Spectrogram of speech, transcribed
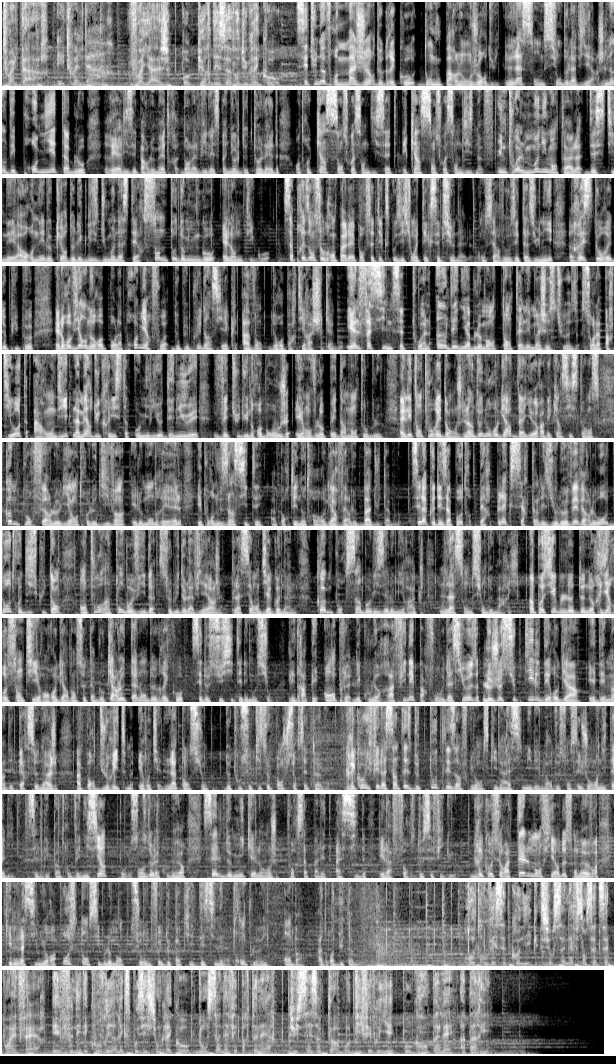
Étoile d'art. Étoile d'art. Voyage au cœur des œuvres du Gréco. C'est une œuvre majeure de Gréco dont nous parlons aujourd'hui, l'Assomption de la Vierge, l'un des premiers tableaux réalisés par le maître dans la ville espagnole de Tolède entre 1577 et 1579. Une toile monumentale destinée à orner le cœur de l'église du monastère Santo Domingo el Antiguo. Sa présence au Grand Palais pour cette exposition est exceptionnelle. Conservée aux États-Unis, restaurée depuis peu, elle revient en Europe pour la première fois depuis plus d'un siècle avant de repartir à Chicago. Et elle fascine cette toile indéniablement tant elle est majestueuse. Sur la partie haute, arrondie, la mère du Christ, au milieu des nuées, vêtue d'une robe rouge et enveloppée d'un manteau bleu. Elle est entourée d'anges. L'un d'eux nous regarde d'ailleurs avec insistance, comme pour faire le lien entre le divin et le monde réel et pour nous inciter à porter notre regard vers le bas du tableau. C'est là que des apôtres perplexes, certains les yeux levés vers le haut, d'autres discutant, entourent un tombeau vide, celui de la Vierge, placé en diagonale, comme pour symboliser le miracle, l'Assomption de Marie. Impossible de ne rien ressentir en regardant ce tableau, car le talent de Gréco, c'est de susciter l'émotion. Les drapés amples, les couleurs raffinées, parfois audacieuses, le jeu subtil des regards et des mains des personnages apportent du rythme et retiennent l'attention de tous ceux qui se penchent sur cette œuvre. Gréco y fait la synthèse de toutes les influences qu'il a assimilées lors de son séjour en Italie, celle des peintres vénitiens pour le sens de la couleur, celle de Michel-Ange pour sa palette acide et la force de ses figures. Gréco sera tellement fier de son œuvre qu'il la signera ostensiblement sur une feuille de papier dessinée en trompe-l'œil en bas à droite du tableau. Retrouvez cette chronique sur sanef177.fr et venez découvrir l'exposition Gréco dont Sanef est partenaire du 16 octobre au 10 février au Grand Palais à Paris.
